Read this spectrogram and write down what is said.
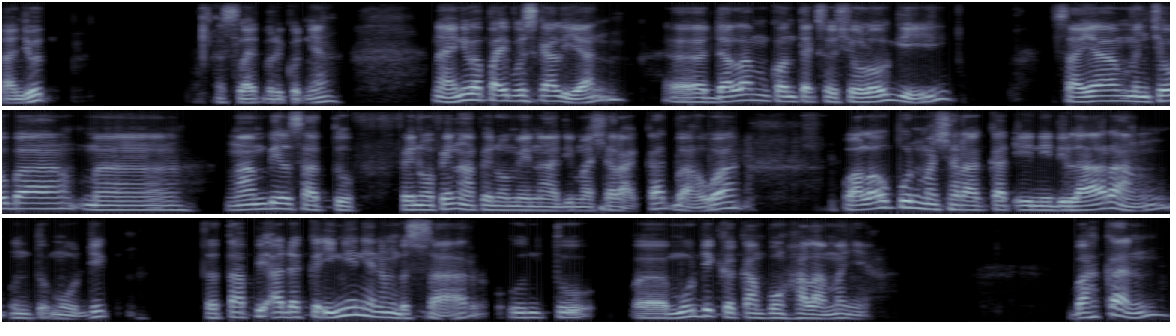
Lanjut, slide berikutnya. Nah, ini Bapak Ibu sekalian, dalam konteks sosiologi, saya mencoba mengambil satu fenomena-fenomena di masyarakat bahwa walaupun masyarakat ini dilarang untuk mudik, tetapi ada keinginan yang besar untuk eh, mudik ke kampung halamannya. Bahkan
